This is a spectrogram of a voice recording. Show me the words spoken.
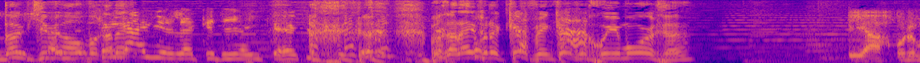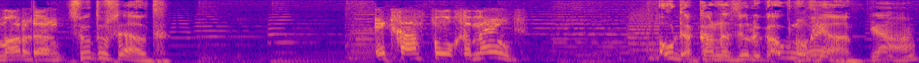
dankjewel. We Dan gaan kan e- jij weer lekker drinken. We gaan even naar Kevin. Kevin, goedemorgen. Ja, goedemorgen. Zoet of zout? Ik ga voor gemengd. Oh, dat kan natuurlijk ook nog, ja. Ja.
